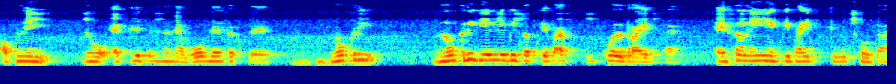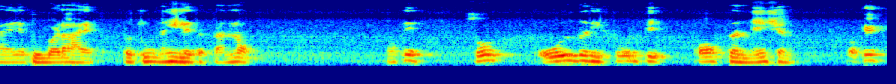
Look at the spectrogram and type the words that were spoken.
अपनी जो एप्लीकेशन है वो दे सकते हैं। नौकरी नौकरी के लिए भी सबके पास इक्वल राइट्स है। ऐसा नहीं है कि भाई तू छोटा है या तू बड़ा है तो तू नहीं ले सकता no okay so all the resources of the nation okay?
